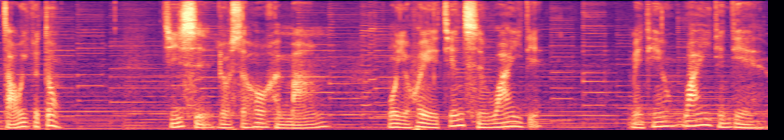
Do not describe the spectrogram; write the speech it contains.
凿一个洞，即使有时候很忙，我也会坚持挖一点，每天挖一点点，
